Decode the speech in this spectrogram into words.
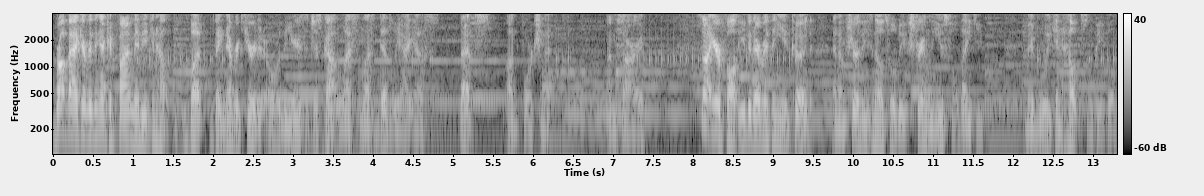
Brought back everything I could find, maybe it can help. But they never cured it. Over the years, it just got less and less deadly, I guess. That's unfortunate. I'm sorry. It's not your fault, you did everything you could, and I'm sure these notes will be extremely useful, thank you. Maybe we can help some people.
